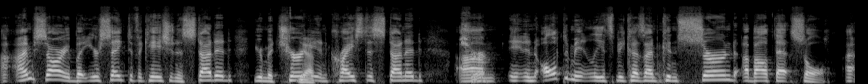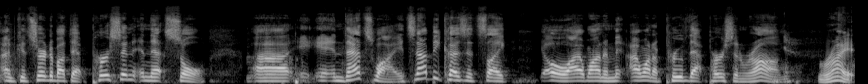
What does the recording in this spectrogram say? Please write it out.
I'm sorry, but your sanctification is studded. Your maturity Yeah. in Christ is stunted. Um, and ultimately, it's because I'm concerned about that soul. I'm concerned about that person and that soul. Uh, and that's why it's not because it's like, oh, I want to, I want to prove that person wrong, Right.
